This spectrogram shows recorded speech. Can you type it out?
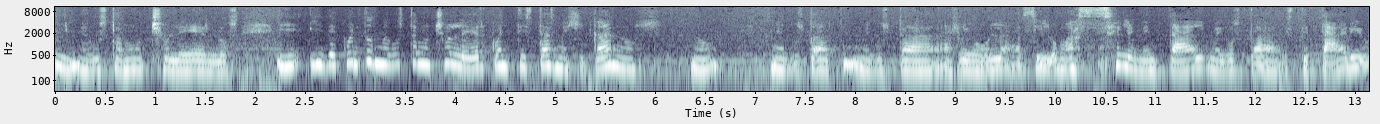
y me gusta mucho leerlos. Y, y de cuentos me gusta mucho leer cuentistas mexicanos, ¿no? Me gusta me gusta Arreola así lo más elemental me gusta Estetario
